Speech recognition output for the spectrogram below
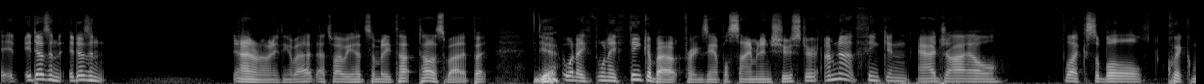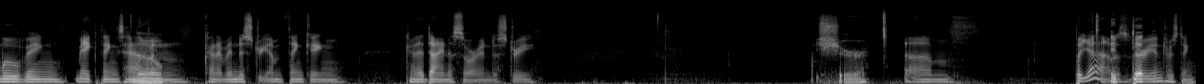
it it doesn't it doesn't. I don't know anything about it. That's why we had somebody t- tell us about it. But Yeah. when I when I think about, for example, Simon and Schuster, I'm not thinking agile, flexible, quick moving, make things happen kind of industry. I'm thinking kind of dinosaur industry. Sure. Um, but yeah, it It was do- very interesting.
